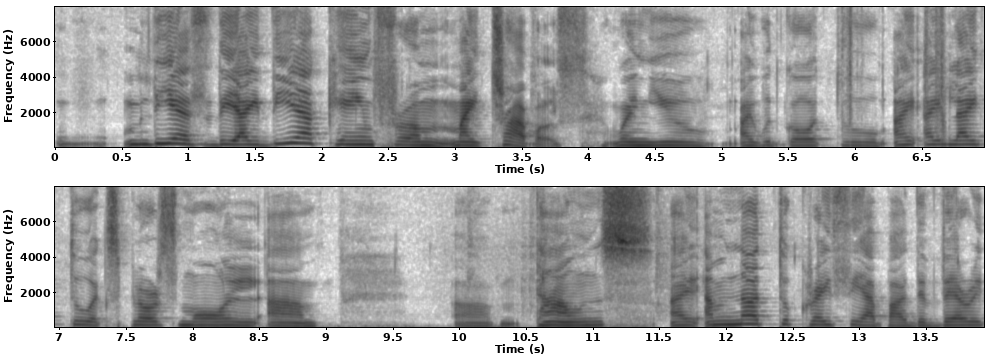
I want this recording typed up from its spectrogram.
Yes, the idea came from my travels. When you, I would go to, I, I like to explore small um, um, towns. I, I'm not too crazy about the very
